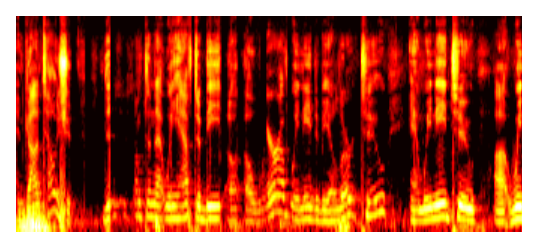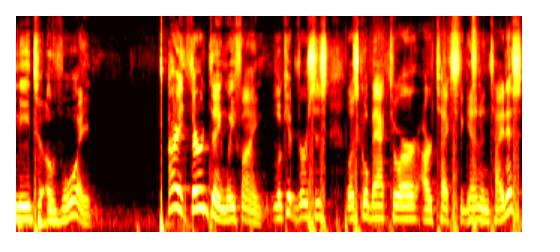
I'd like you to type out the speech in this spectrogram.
And God tells you this is something that we have to be uh, aware of. We need to be alert to, and we need to uh, we need to avoid. All right, third thing we find. Look at verses. Let's go back to our, our text again in Titus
